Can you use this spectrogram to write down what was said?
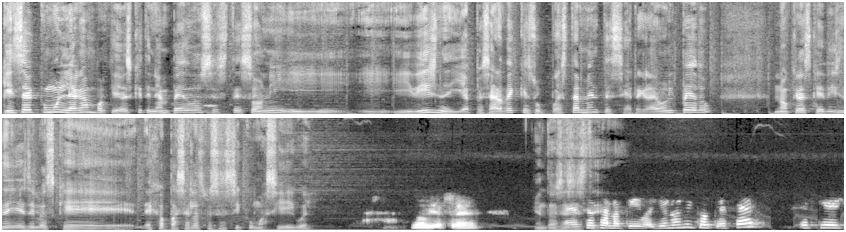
quién sabe cómo le hagan, porque ya ves que tenían pedos este Sony y, y- y Disney. Y a pesar de que supuestamente se arreglaron el pedo, no creas que Disney es de los que deja pasar las cosas así como así, güey. No, ya sé. Entonces, Eso este, es a lo que iba. Yo lo único que sé es que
